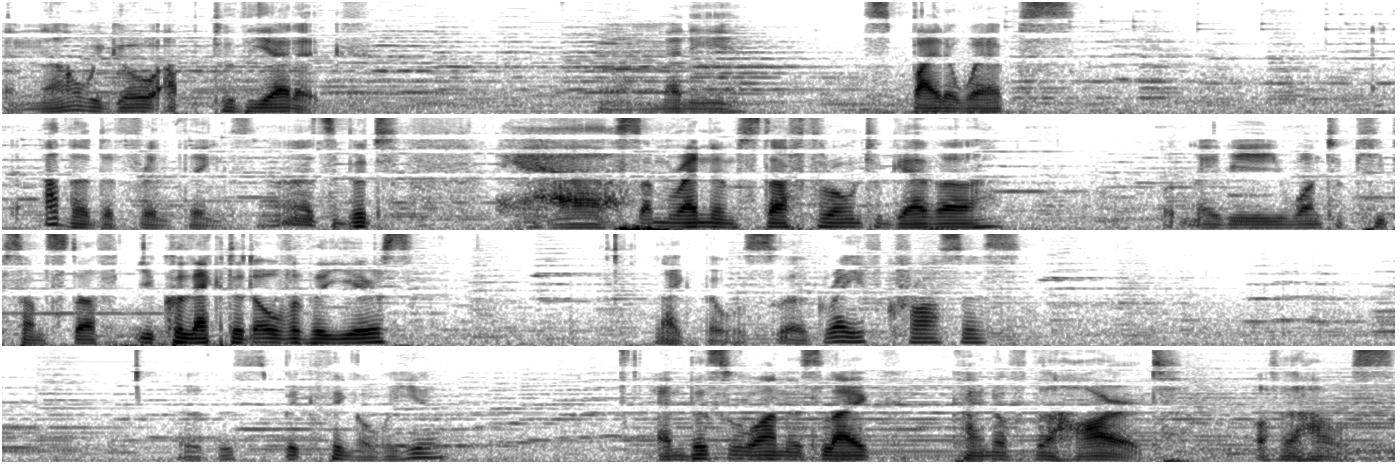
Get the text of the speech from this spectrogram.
And now we go up to the attic. Many spider webs, other different things. Uh, it's a bit, yeah, some random stuff thrown together. But maybe you want to keep some stuff you collected over the years. Like those uh, grave crosses. Uh, this big thing over here. And this one is like kind of the heart of the house.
